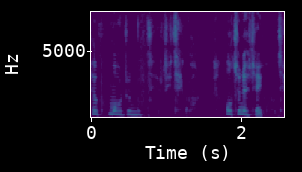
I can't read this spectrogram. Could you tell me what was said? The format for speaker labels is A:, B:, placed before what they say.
A: Simple modern multi take one. Alternate take one.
